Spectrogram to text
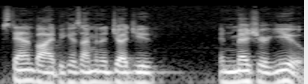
stand by because I'm going to judge you and measure you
